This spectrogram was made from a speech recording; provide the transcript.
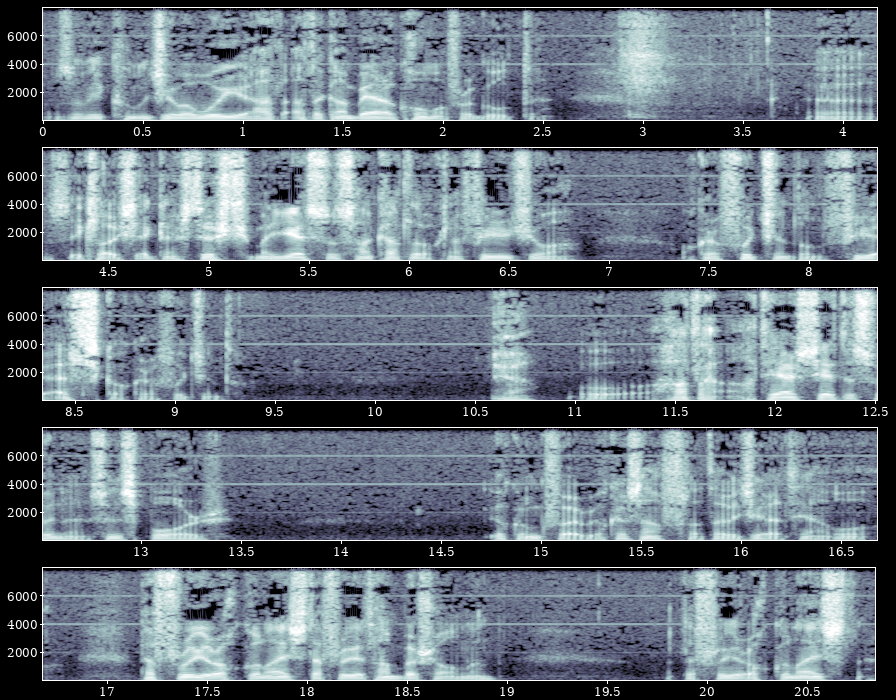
altså vi kunne kjøve vi at, at det kan bare komme fra god. Uh, så jeg klarer ikke egnar styrst, men Jesus han kallar okna fyrir kjøve okra fudgjendon, fyrir elska okra fudgjendon. Ja. Og at, at her setter sånne, sin spår i okra ungfør, i okra samfunn, det vi gjør det her, og det frøyer okkur neist, det frøyer tannpersonen, mm det frier okkur eisne.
